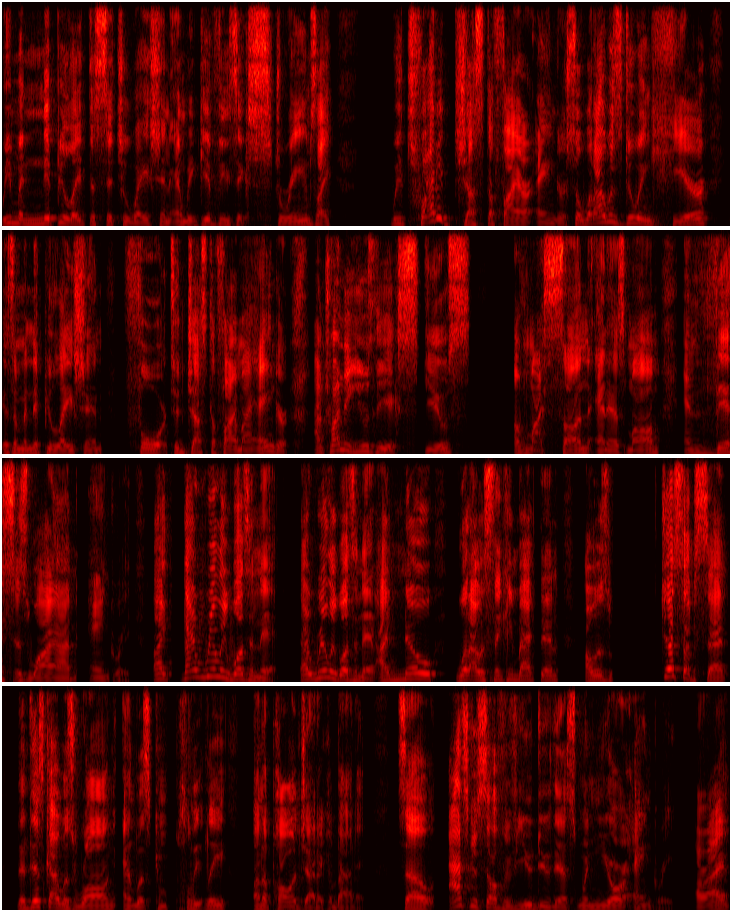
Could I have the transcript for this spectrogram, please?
We manipulate the situation and we give these extremes like we try to justify our anger. So what I was doing here is a manipulation for to justify my anger. I'm trying to use the excuse of my son and his mom, and this is why I'm angry. Like, that really wasn't it. That really wasn't it. I know what I was thinking back then. I was just upset that this guy was wrong and was completely unapologetic about it. So ask yourself if you do this when you're angry, all right?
